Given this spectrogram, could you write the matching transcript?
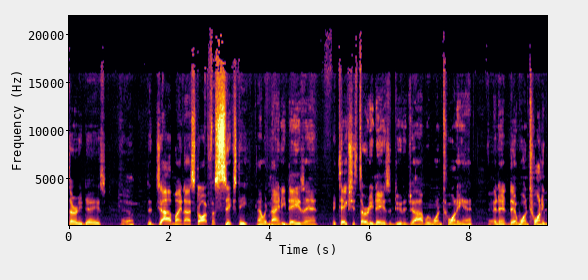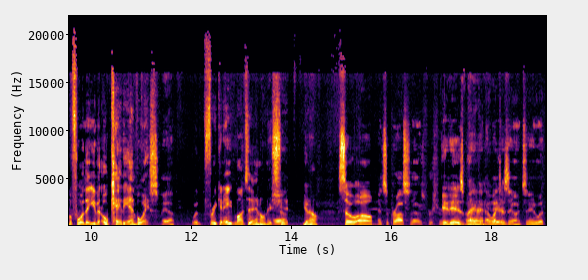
30 days. yeah, The job might not start for 60. Now we're 90 days in. It takes you 30 days to do the job. We're 120 in. Yeah. And then they're 120 before they even okay the invoice. yeah. We're freaking eight months in on this Yeah. shit, you know? So, um, It's a process for sure. It is, I think man. they know It what is. they're doing too with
